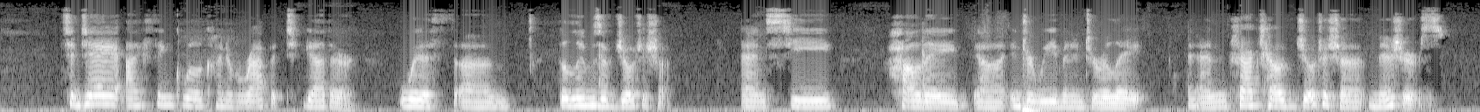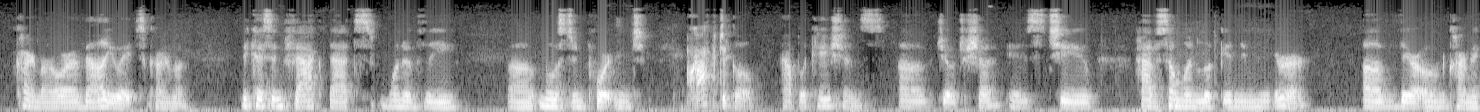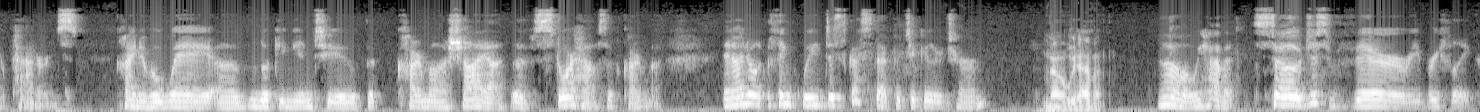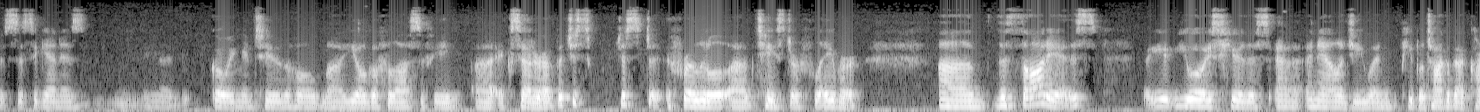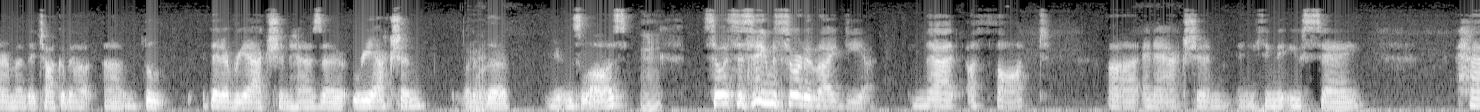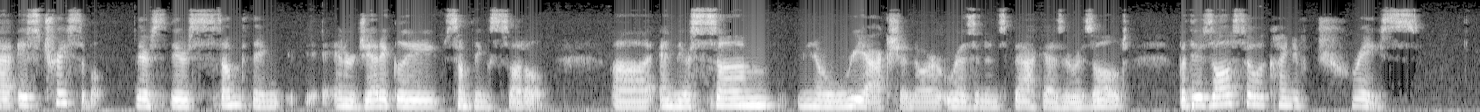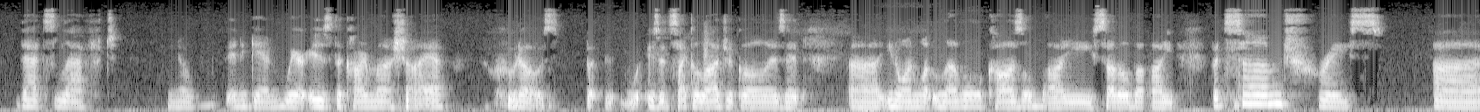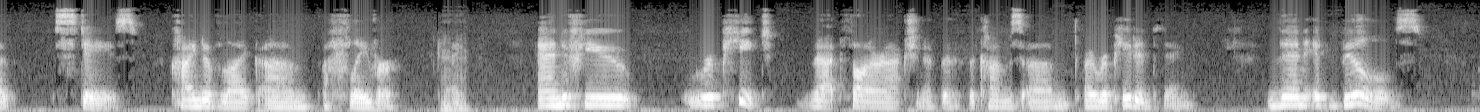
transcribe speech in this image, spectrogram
Today, I think we'll kind of wrap it together with um, the limbs of Jyotisha and see how they uh, interweave and interrelate. And in fact, how Jyotisha measures karma or evaluates karma. Because in fact, that's one of the uh, most important practical applications of Jyotisha is to have someone look in the mirror of their own karmic patterns. Kind of a way of looking into the karma shaya, the storehouse of karma. And I don't think we discussed that particular term. No, we haven't. No, we haven't. So just very briefly, because this again is you know, going into the whole uh, yoga philosophy, uh, etc. But just just for a little uh, taste or flavor, um, the thought is. You, you always hear this uh, analogy when people talk about karma. They talk about um, the, that every action has a reaction, one right. of the Newton's laws. Mm-hmm. So it's the same sort of idea that a thought uh, an action, anything that you say, ha- is traceable. There's there's something energetically, something subtle, uh, and there's some you know reaction or resonance back as a result. But there's also a kind of trace that's left, you know. And again, where is the karma shaya? Who knows? But is it psychological? Is it uh, you know, on what level, causal body, subtle body, but some trace uh, stays, kind of like um, a flavor. Okay, mm-hmm. and if you repeat that thought or action, if it becomes um, a repeated thing, then it builds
